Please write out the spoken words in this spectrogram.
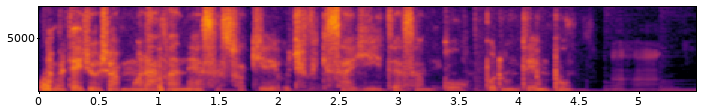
Na verdade eu já morava nessa, só que eu tive que sair dessa um pouco por um tempo. Uhum.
